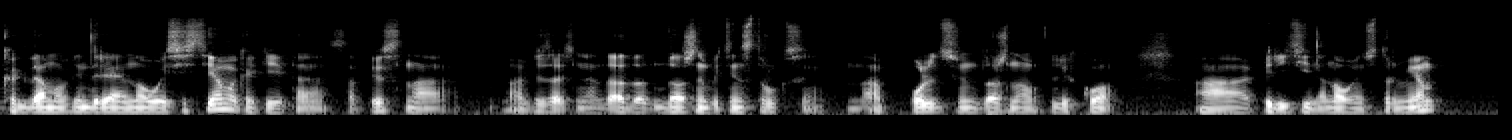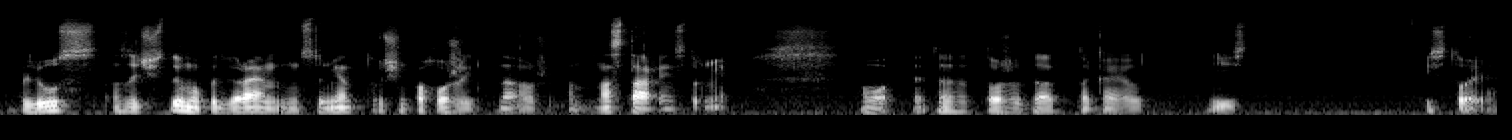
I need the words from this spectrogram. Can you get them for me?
Когда мы внедряем новые системы какие-то, соответственно, обязательно, да, должны быть инструкции. Да, пользователю должно легко а, перейти на новый инструмент. Плюс зачастую мы подбираем инструмент очень похожий, да, уже там, на старый инструмент. Вот, это тоже, да, такая вот есть история.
